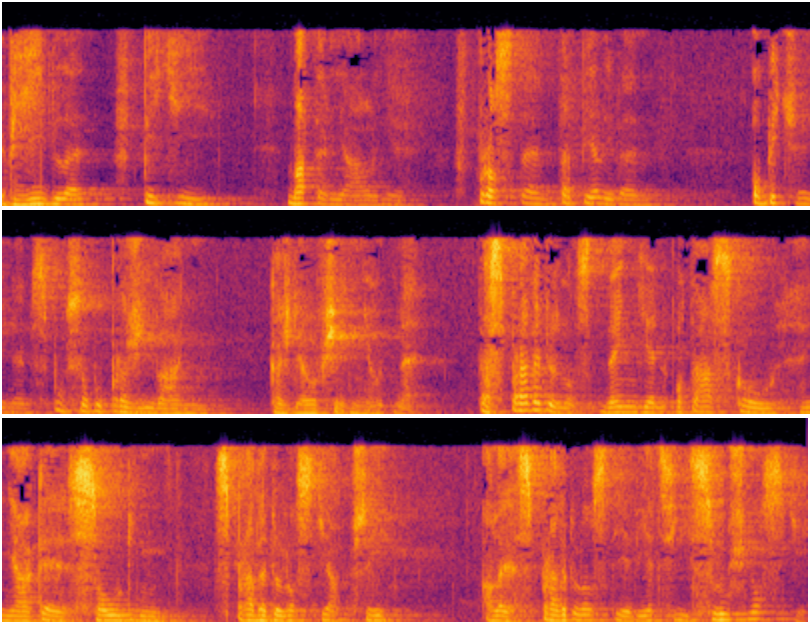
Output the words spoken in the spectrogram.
V jídle, v pití, materiálně, v prostém, trpělivém, obyčejném způsobu prožívání každého všedního dne. Ta spravedlnost není jen otázkou nějaké soudní spravedlnosti a při, ale spravedlnost je věcí slušnosti,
